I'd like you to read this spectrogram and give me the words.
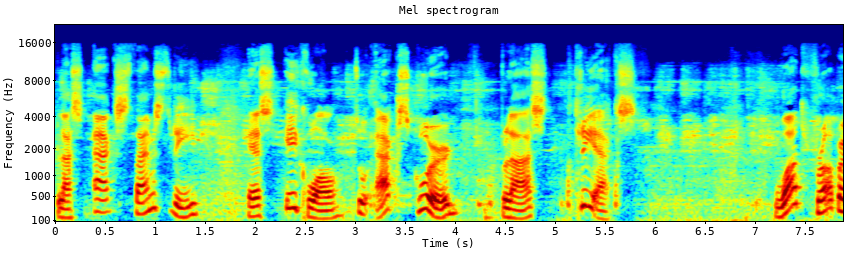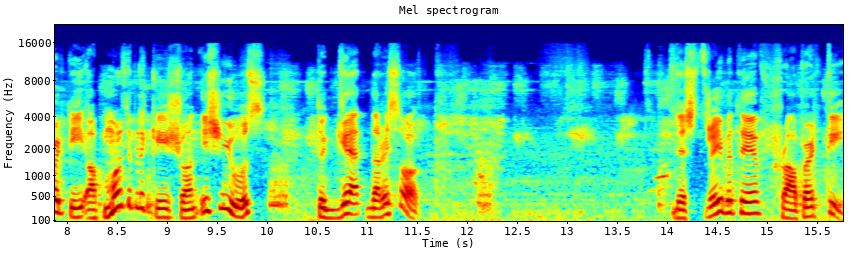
plus x times 3 is equal to x squared plus 3x. What property of multiplication is used to get the result? Distributive property.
